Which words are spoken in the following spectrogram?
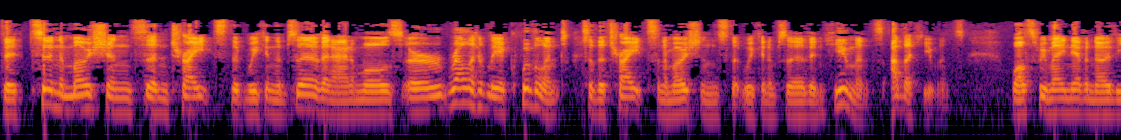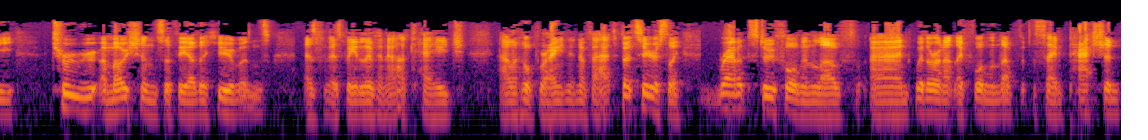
that certain emotions, and traits that we can observe in animals are relatively equivalent to the traits and emotions that we can observe in humans, other humans whilst we may never know the true emotions of the other humans as, as we live in our cage, our little brain in a vat. But seriously, rabbits do fall in love, and whether or not they fall in love with the same passion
